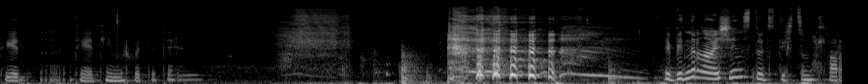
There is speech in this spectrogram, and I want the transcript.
Тэгээд тэгээд тиймэрхүү дээ тий. Тэгээ бид нар нөгөө шинэ студид ирсэн болохоор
